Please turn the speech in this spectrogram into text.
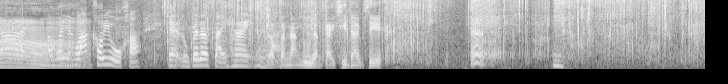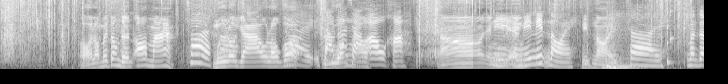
ใช่เราก็ยังรักเขาอยู่ค่ะเนี่ยหนูก็จะใส่ให้หมือนเราก็นนั่งดูอย่างใกล้ชิดนะพี่ซีอ๋อเราไม่ต้องเดินอ้อมมา ใช่ค่ะมือเรายาวเราก็ใช่สาวล้วได้งสาวเอาเอาค่ะอ๋ออย่างนี่นี้เออย่างงนี้นิดหน่อย นิดหน่อย ใช่ มันจะ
